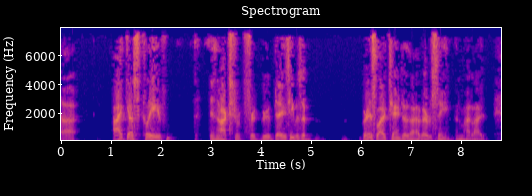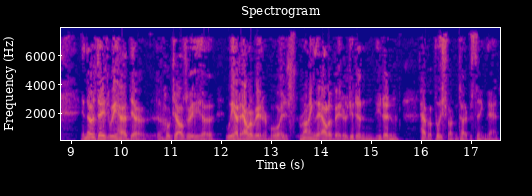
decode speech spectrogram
Uh, I guess Cleve, in Oxford group days, he was the greatest life changer that I've ever seen in my life. In those days, we had uh, in hotels. We uh, we had elevator boys running the elevators. You didn't you didn't have a push button type of thing then.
